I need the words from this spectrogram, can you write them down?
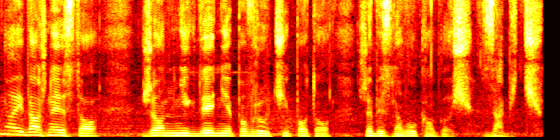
No i ważne jest to, że on nigdy nie powróci po to, żeby znowu kogoś zabić.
